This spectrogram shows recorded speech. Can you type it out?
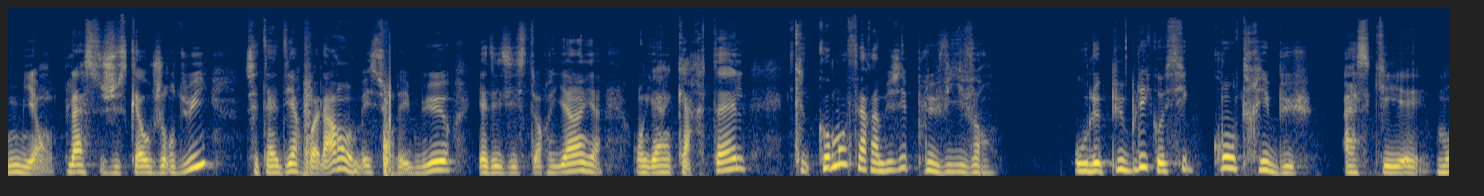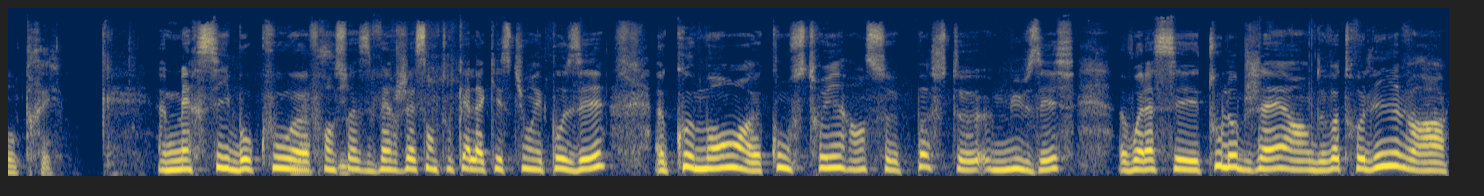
mis en place jusqu'à aujourd'hui, c'est-à-dire voilà, on met sur les murs, il y a des historiens, a, il y a un cartel. Comment faire un musée plus vivant, où le public aussi contribue à ce qui est montré Merci beaucoup euh, Françoise Vergès. En tout cas, la question est posée. Euh, comment euh, construire hein, ce poste-musée Voilà, c'est tout l'objet hein, de votre livre,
